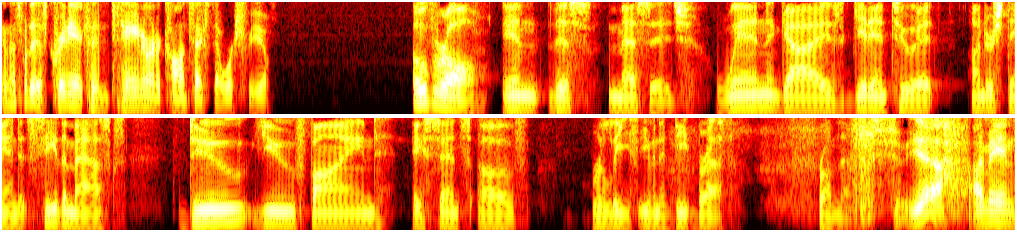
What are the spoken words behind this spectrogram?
and that's what it is creating a container and a context that works for you overall in this message, when guys get into it, understand it, see the masks, do you find a sense of relief, even a deep breath from them? Yeah. I mean,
